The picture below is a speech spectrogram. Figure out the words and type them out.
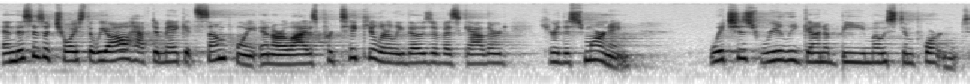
And this is a choice that we all have to make at some point in our lives, particularly those of us gathered here this morning. Which is really going to be most important?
